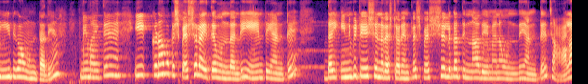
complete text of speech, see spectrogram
నీట్గా ఉంటుంది. మేమైతే ఇక్కడ ఒక స్పెషల్ అయితే ఉందండి. ఏంటి అంటే ద ఇన్విటేషన్ రెస్టారెంట్లో స్పెషల్గా తిన్నది ఏమైనా ఉంది అంటే చాలా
